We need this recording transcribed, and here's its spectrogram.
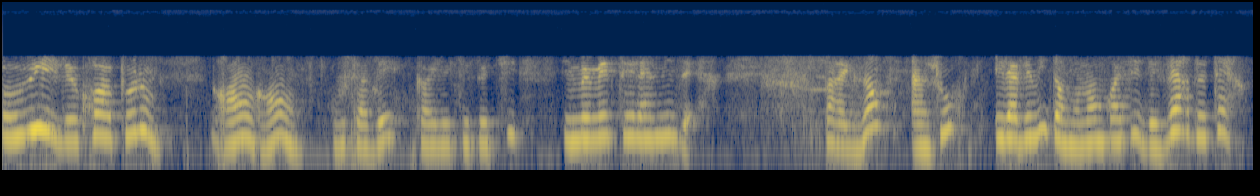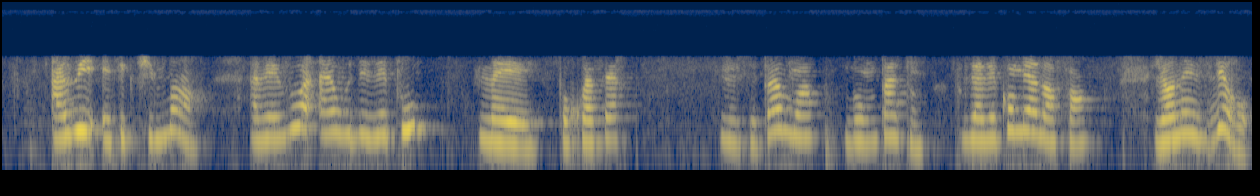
Oh oui, le grand Apollon. Grand, grand. Vous savez, quand il était petit, il me mettait la misère. Par exemple, un jour, il avait mis dans mon ambroisie des vers de terre. Ah oui, effectivement. Avez-vous un ou des époux? Mais pourquoi faire? Je sais pas moi. Bon, passons. Vous avez combien d'enfants? J'en ai zéro,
